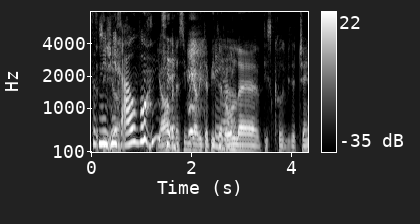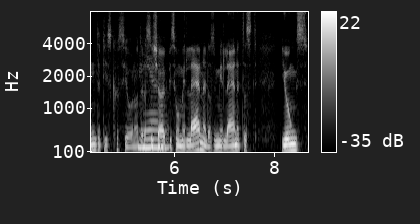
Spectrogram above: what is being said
das, Das nimmt ist ja- mich auch wunder. Ja, aber da sind wir ja wieder bei der Ja. Rolle, bei der Gender-Diskussion, oder? Das ist ja Ja. etwas, was wir lernen. Also wir lernen, dass die Jungs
